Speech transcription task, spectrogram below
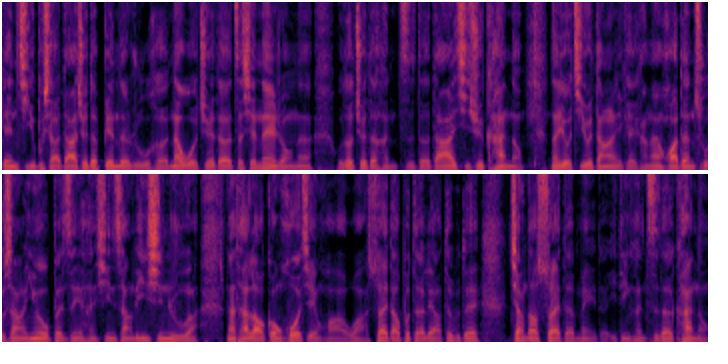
编辑，不晓得大家觉得编的如何？那我觉得这些内容呢，我都觉得很值得大家一起去看哦。那有机会当然也可以看看华灯初上，因为我本身也很欣赏林心如啊。那她老公霍建华哇，帅到不得了，对不对？讲到帅的美的，一定很值得看哦。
